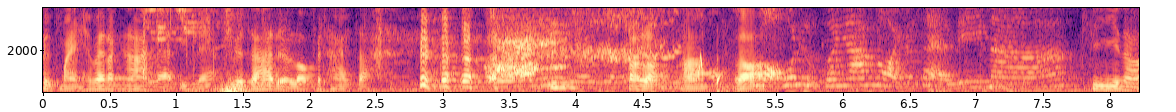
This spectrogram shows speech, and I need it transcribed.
ตึกใหม่ให้พนักงานแล้วอีกแล้วเชื่อจ้าเดี๋ยวเราไปถ่ายจ้ะ เอาเหรออะเหรอ หมอพูดถึงเพื่อนยากหน่อยกระแสดีนะดีนะ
